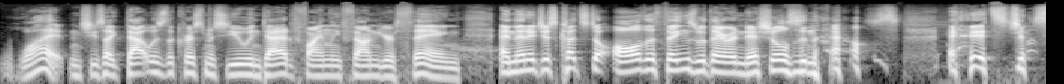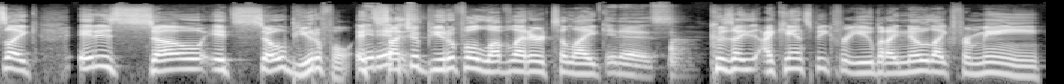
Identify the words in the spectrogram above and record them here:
What? And she's like, That was the Christmas you and dad finally found your thing. And then it just cuts to all the things with their initials in the house. And it's just like, it is so, it's so beautiful. It's It such a beautiful love letter to like, it is. because I, I can't speak for you, but I know like for me,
